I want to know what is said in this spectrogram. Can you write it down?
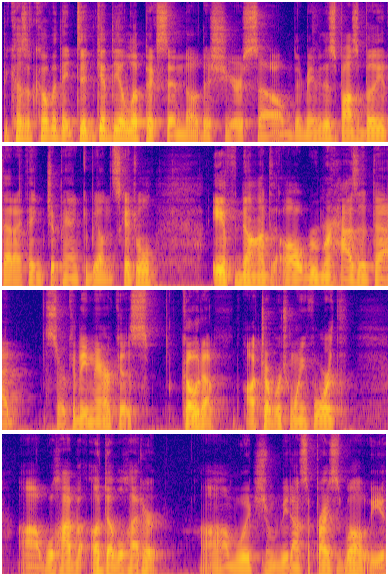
because of COVID. They did get the Olympics in though this year, so there maybe there's a possibility that I think Japan could be on the schedule. If not, uh, rumor has it that Circuit of the Americas, COTA, October 24th, uh, we'll have a doubleheader, um, which would be not surprised as well. We,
